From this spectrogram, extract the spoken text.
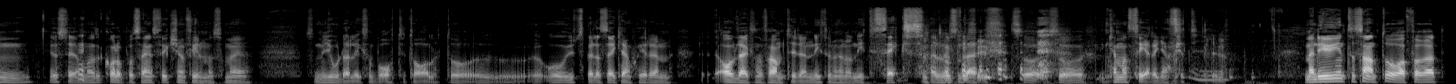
Mm, just det, om man kollar på science fiction-filmer som är, som är gjorda liksom på 80-talet och, och utspelar sig kanske i den avlägsna framtiden 1996 eller sådär, så, så kan man se det ganska tydligt. Men det är ju intressant då för att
